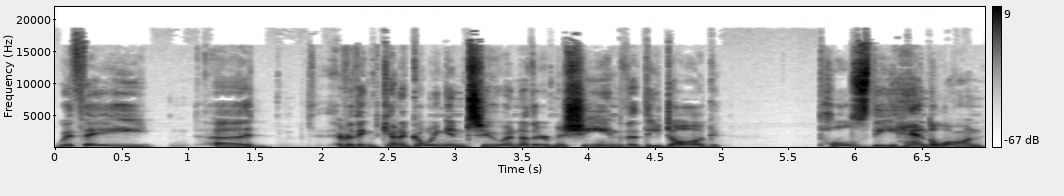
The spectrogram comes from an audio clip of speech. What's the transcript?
with a uh everything kind of going into another machine that the dog pulls the handle on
